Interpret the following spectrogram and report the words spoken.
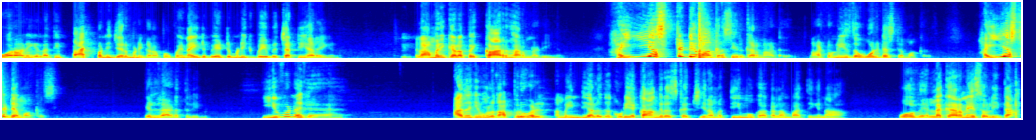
போராளிகள் எல்லாத்தையும் பேக் பண்ணி ஜெர்மனிக்கு அனுப்பணும் போய் நைட்டு போய் எட்டு மணிக்கு போய் சட்னி அரைங்கன்னு. இல்லை அமெரிக்காவில் போய் கார் ஹார்ன் அடிங்க ஹையஸ்ட் டெமோக்ரஸி இருக்கிற நாடு. Not only is the oldest democracy highest democracy எல்லா இடத்துலையுமே. இவனுங்க அதுக்கு இவங்களுக்கு அப்ரூவல் நம்ம இந்தியாவில் இருக்கக்கூடிய காங்கிரஸ் கட்சி நம்ம திமுகக்கெல்லாம் பார்த்தீங்கன்னா ஓ வெள்ளைக்காரனே சொல்லிட்டான்.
